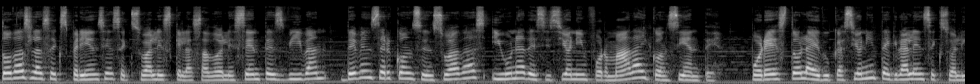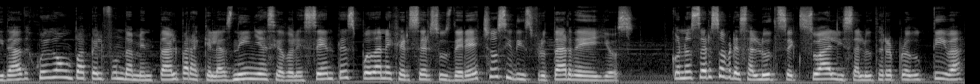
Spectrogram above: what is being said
Todas las experiencias sexuales que las adolescentes vivan deben ser consensuadas y una decisión informada y consciente. Por esto, la educación integral en sexualidad juega un papel fundamental para que las niñas y adolescentes puedan ejercer sus derechos y disfrutar de ellos. Conocer sobre salud sexual y salud reproductiva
